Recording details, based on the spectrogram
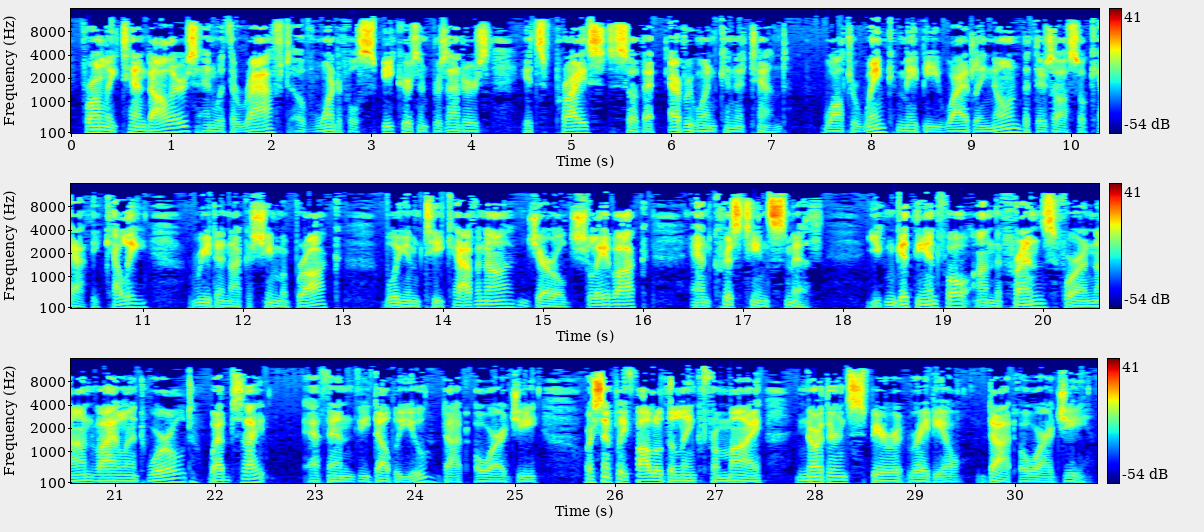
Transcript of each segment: For only $10 and with a raft of wonderful speakers and presenters, it's priced so that everyone can attend. Walter Wink may be widely known, but there's also Kathy Kelly, Rita Nakashima Brock, William T. Kavanaugh, Gerald Schlabach, and Christine Smith. You can get the info on the Friends for a Nonviolent World website, fnvw.org, or simply follow the link from my northernspiritradio.org.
